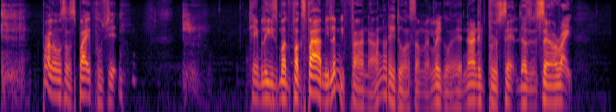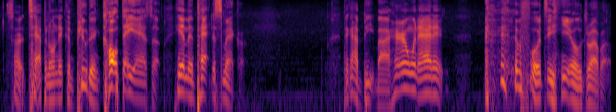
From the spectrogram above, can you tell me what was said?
Probably on some spiteful shit. Can't believe these motherfuckers fired me. Let me find out. I know they doing something illegal here. Ninety percent doesn't sound right. Started tapping on their computer and caught their ass up. Him and Pat the Smacker. They got beat by a heroin addict and a 14 year old dropout.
